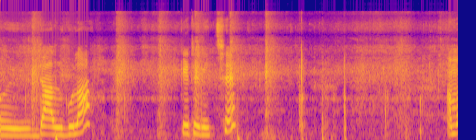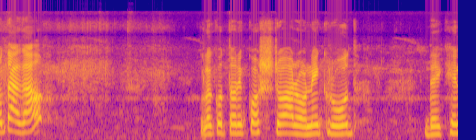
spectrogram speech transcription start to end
ওই ডালগুলা কেটে নিচ্ছে। আমার তো আগাও ওগুলো করতে অনেক কষ্ট আর অনেক রোদ। দেখেন।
